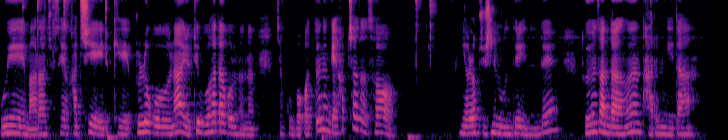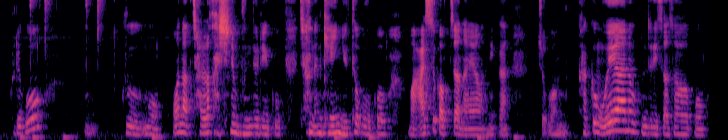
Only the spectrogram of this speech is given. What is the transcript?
오해 말아주세요. 같이 이렇게 블로그나 유튜브 하다 보면은 자꾸 뭐가 뜨는 게 합쳐져서 연락 주시는 분들이 있는데 도연산당은 다릅니다. 그리고 그 뭐 워낙 잘 나가시는 분들이고 저는 개인 유튜브고 뭐 알 수가 없잖아요. 그러니까 조금 가끔 오해하는 분들이 있어서 뭐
